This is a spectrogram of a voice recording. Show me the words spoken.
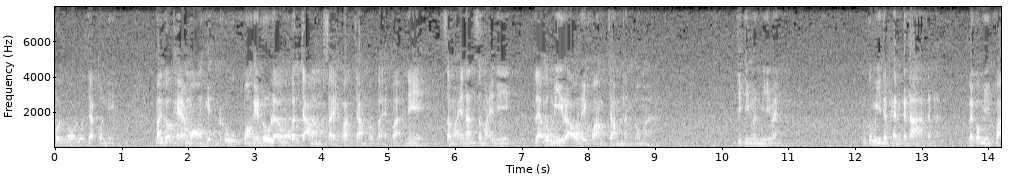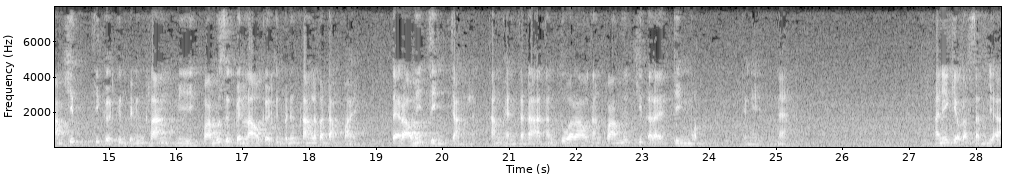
คนโน้นรู้จักคนนี้ มันก็แค่มองเห็นรูป มองเห็นรูปแล้วมันก็จำใส่ความจำเข้าไปว่า นี่ สมัยนั้นสมัยนี้ แล้วก็มีเราในความจำนั้นเข้ามา จริงๆมันมีไหมมันก็มีแต่แผ่นกระดาษนะ แล้วก็มีความคิดที่เกิดขึ้นเป็นครั้ง มีความรู้สึกเป็นเราเกิดขึ้นเป็นครั้งแล้วก็ดับไป แต่เรานี้จริงจังแหละทั้งแผ่นกระดาษทั้งตัวเราทั้งความนึกคิดอะไรจริงหมดอย่างนี้นะอันนี้เกี่ยวกับสัญญา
